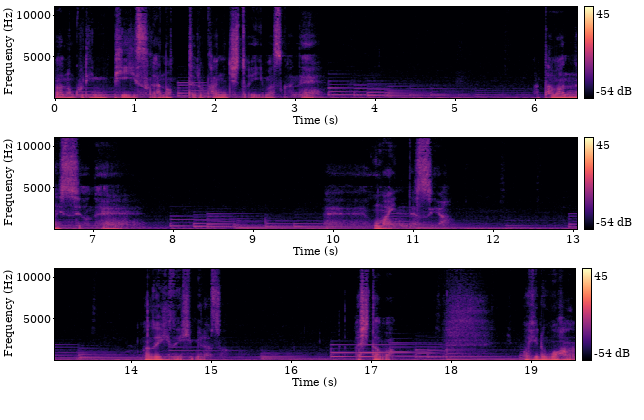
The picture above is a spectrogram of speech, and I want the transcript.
あのグリーンピースが乗ってる感じと言いますかね。たまんないっすよね、えーうまいんですよ。まあぜひぜひ皆さん、明日はお昼ご飯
